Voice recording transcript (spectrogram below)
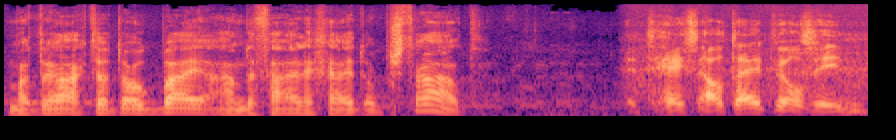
Maar draagt dat ook bij aan de veiligheid op straat? Het heeft altijd wel zin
